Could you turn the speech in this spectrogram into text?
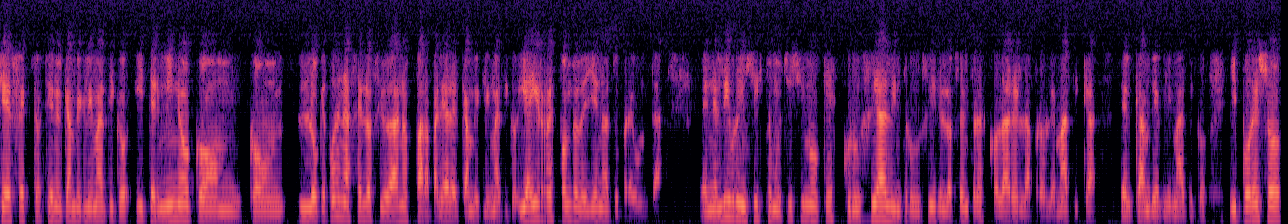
qué efectos tiene el cambio climático y termino con, lo que pueden hacer los ciudadanos para paliar el cambio climático. Y ahí respondo de lleno a tu pregunta. En el libro insisto muchísimo que es crucial introducir en los centros escolares la problemática del cambio climático. Y por eso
